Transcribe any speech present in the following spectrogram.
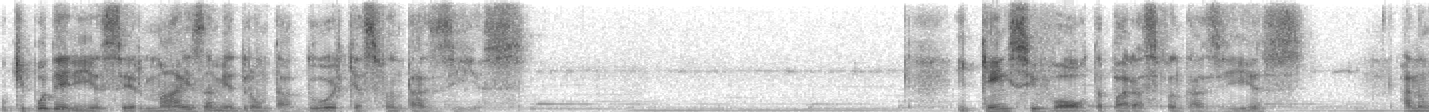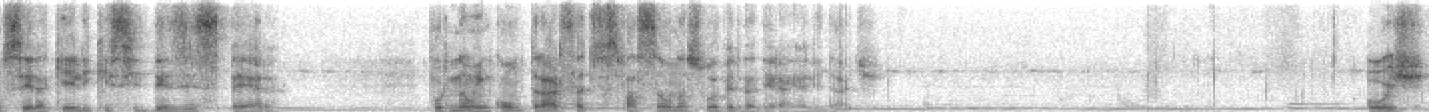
O que poderia ser mais amedrontador que as fantasias? E quem se volta para as fantasias, a não ser aquele que se desespera por não encontrar satisfação na sua verdadeira realidade? Hoje,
